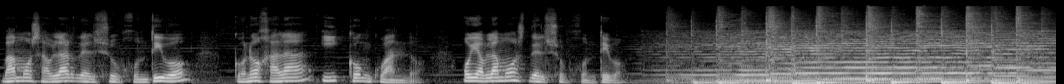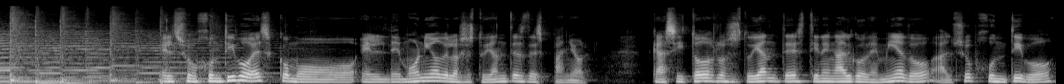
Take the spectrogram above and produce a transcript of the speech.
Vamos a hablar del subjuntivo con ojalá y con cuando. Hoy hablamos del subjuntivo. El subjuntivo es como el demonio de los estudiantes de español. Casi todos los estudiantes tienen algo de miedo al subjuntivo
